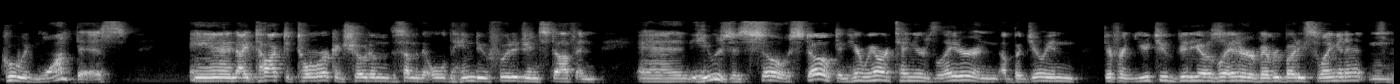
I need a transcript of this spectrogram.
who would want this. And I talked to Torque and showed him some of the old Hindu footage and stuff, and and he was just so stoked. And here we are, ten years later, and a bajillion different YouTube videos later of everybody swinging it. And hmm.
